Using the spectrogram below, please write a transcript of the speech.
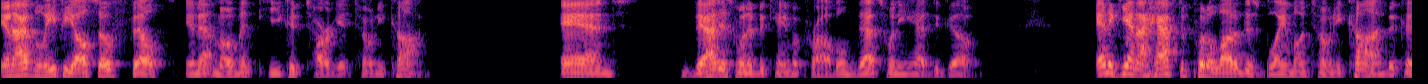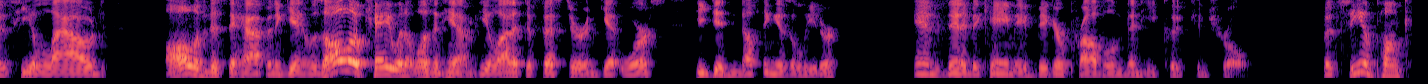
And I believe he also felt in that moment he could target Tony Khan. And that is when it became a problem. That's when he had to go. And again, I have to put a lot of this blame on Tony Khan because he allowed all of this to happen. Again, it was all okay when it wasn't him. He allowed it to fester and get worse. He did nothing as a leader. And then it became a bigger problem than he could control. But CM Punk,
